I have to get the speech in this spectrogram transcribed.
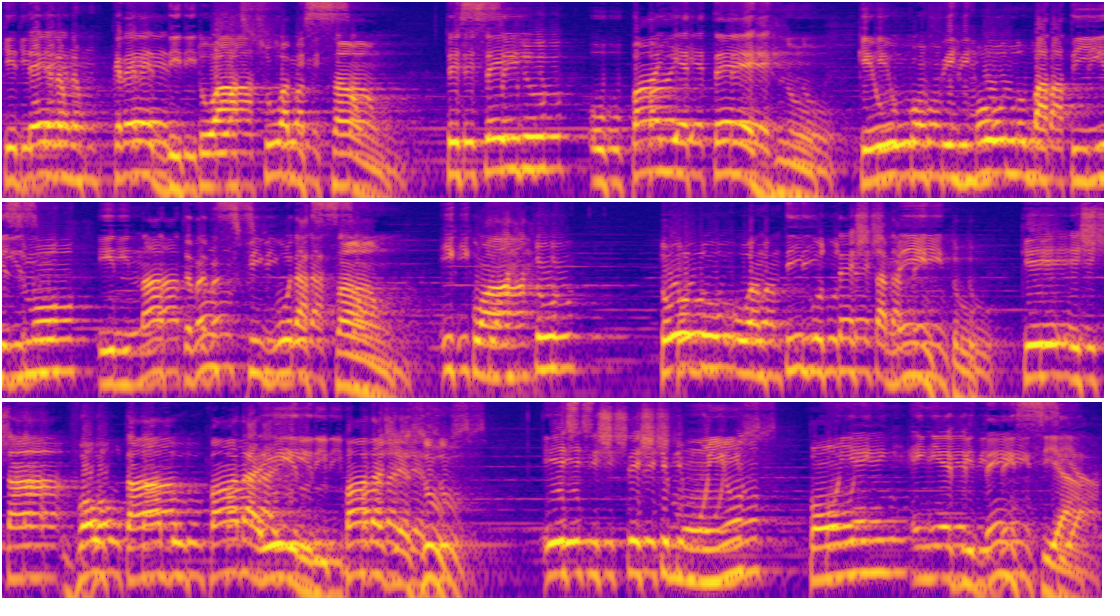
que deram crédito à sua missão. Terceiro, o Pai eterno, que o confirmou no batismo e na transfiguração. E quarto, todo o Antigo Testamento que está voltado para ele, para Jesus. Estes testemunhos põem em evidência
